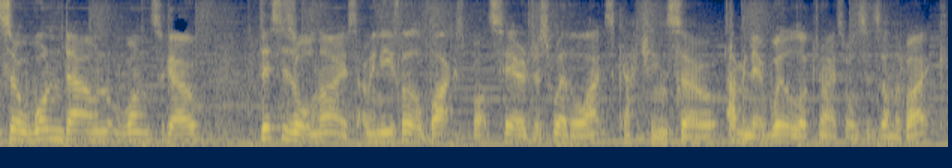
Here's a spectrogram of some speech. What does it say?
And so one down, one to go. This is all nice. I mean, these little black spots here are just where the light's catching, so, I mean, it will look nice once it's on the bike.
